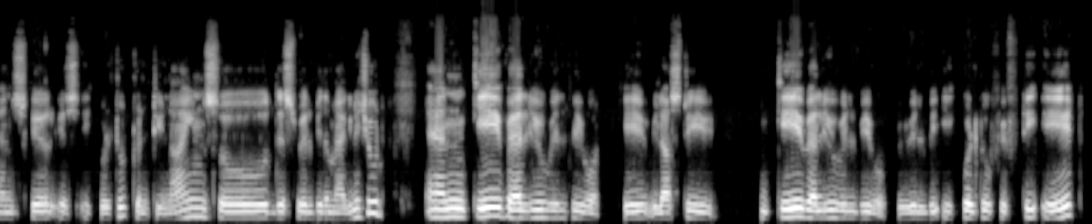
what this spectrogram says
and square is equal to 29 so this will be the magnitude and k value will be what? K velocity k value will be will be equal to 58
